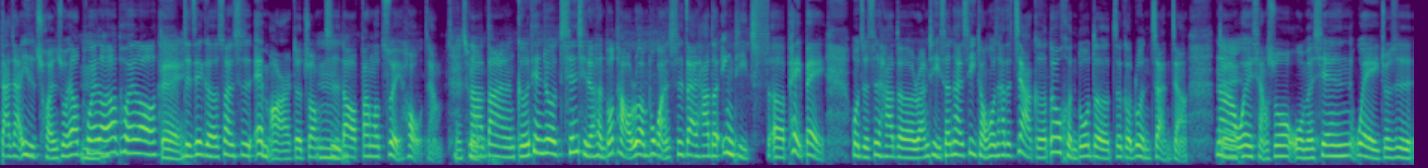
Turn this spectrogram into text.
大家一直传说要推了，嗯、要推了，对，这这个算是 MR 的装置，到放到最后这样，没错。那当然，隔天就掀起了很多讨论，不管是在它的硬体呃配备，或者是它的软体生态系统，或者它的价格，都有很多的这个论战。这样，那我也想说，我们先为就是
